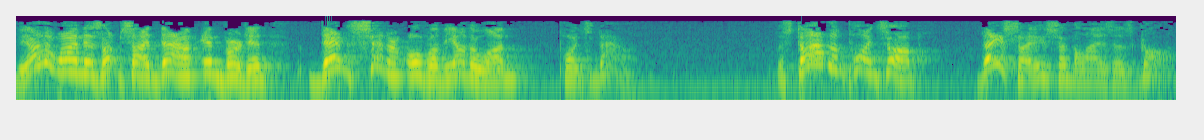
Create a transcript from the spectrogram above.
The other one is upside down, inverted. Dead center over the other one points down. The star that points up, they say, symbolizes God.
